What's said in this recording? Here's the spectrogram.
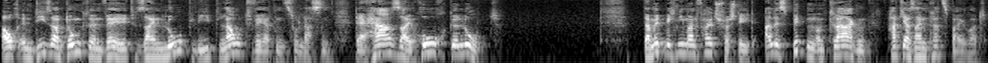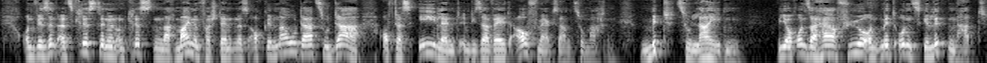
auch in dieser dunklen Welt sein Loblied laut werden zu lassen. Der Herr sei hoch gelobt. Damit mich niemand falsch versteht, alles Bitten und Klagen hat ja seinen Platz bei Gott. Und wir sind als Christinnen und Christen nach meinem Verständnis auch genau dazu da, auf das Elend in dieser Welt aufmerksam zu machen, mitzuleiden, wie auch unser Herr für und mit uns gelitten hat.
